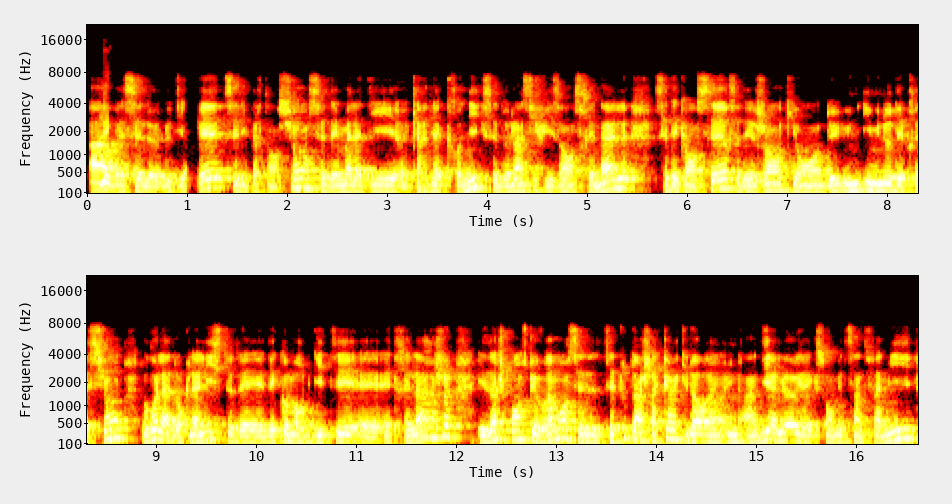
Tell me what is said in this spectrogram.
ah, ben, c'est le, diabète, c'est l'hypertension, c'est des maladies euh, cardiaques chroniques, c'est de l'insuffisance rénale, c'est des cancers, c'est des gens qui ont une immunodépression. Donc voilà, donc la liste des, comorbidités est, très large. Et là, je pense que vraiment, c'est tout un chacun qui doit avoir un, dialogue avec son médecin de famille,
